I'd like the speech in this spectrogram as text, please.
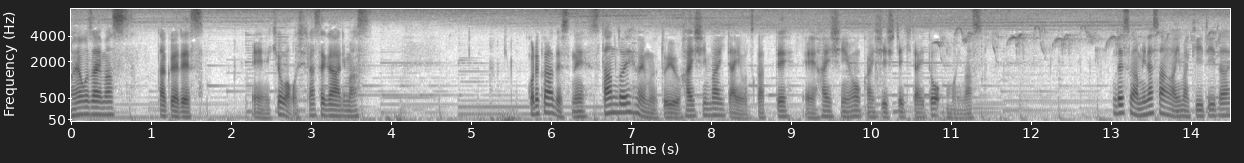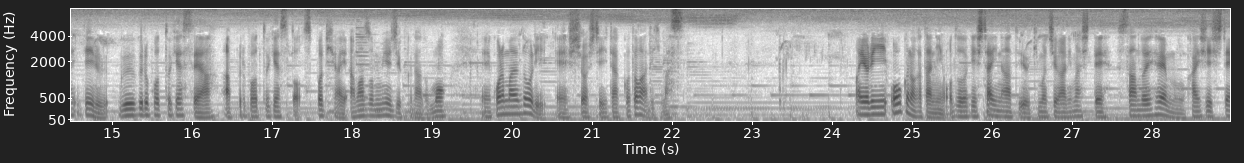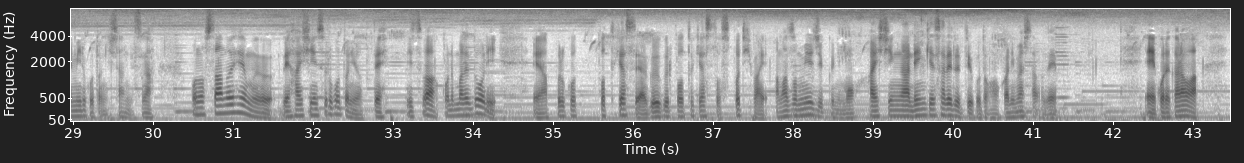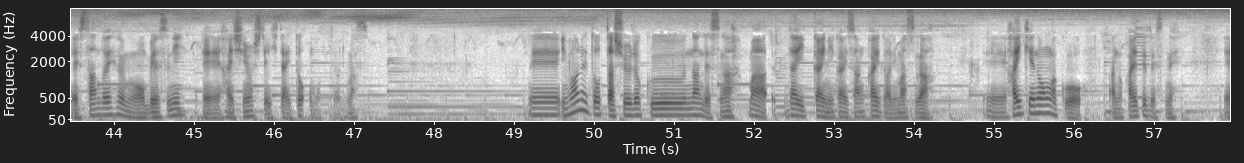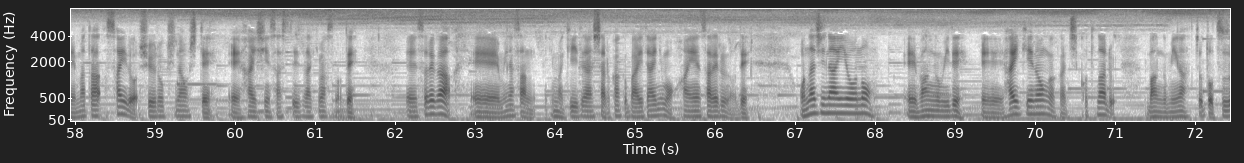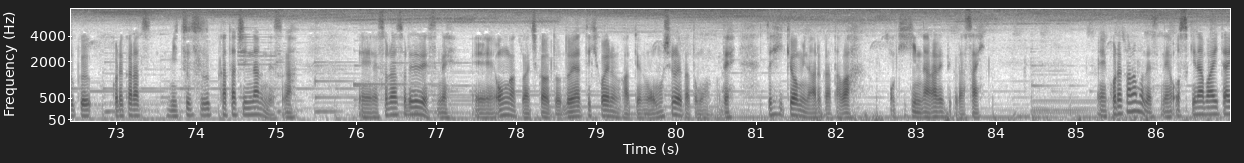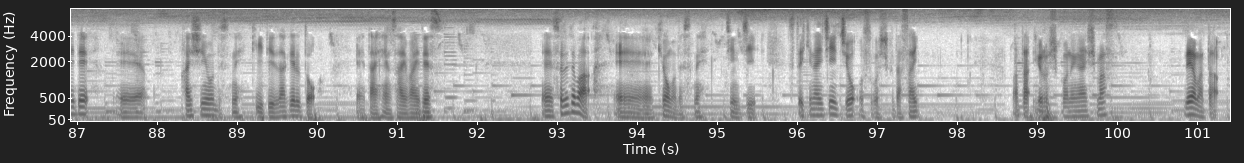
おはようございます。拓也です、えー、今日はお知らせがあります。これからですねスタンド FM という配信媒体を使って、えー、配信を開始していきたいと思います。ですが皆さんが今聞いていただいている Google Podcast や Apple Podcast、Spotify、Amazon Music なども、えー、これまで通り、え視聴していただくことができます。まあ、より多くの方にお届けしたいなという気持ちがありましてスタンド FM も開始してみることにしたんですがこのスタンド FM で配信することによって実はこれまで通り、え、Apple Podcast や Google Podcast、Spotify、Amazon Music にも配信が連携されるということが分かりましたので、え、これからはスタンド FM をベースに、え、配信をしていきたいと思っております。で今まで撮った収録なんですが、まあ、第1回2回3回とありますが、えー、背景の音楽をあの変えてですね、えー、また再度収録し直して、えー、配信させていただきますので、えそれが、え皆さん今聞いてらっしゃる各媒体にも反映されるので同じ内容の、え番組で、え背景の音楽が異なる番組がちょっと続くこれから3つ続く形になるんですが、えそれはそれでですねえー、音楽が違うとどうやって聞こえるのかっていうのも面白いかと思うので是非興味のある方はお聞きになられてください、え、これからもですねお好きな媒体で、え、配信をですね聞いていただけると、え大変幸いです、えそれでは、え今日もですね一日素敵な一日をお過ごしください。またよろしくお願いします。ではまた。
